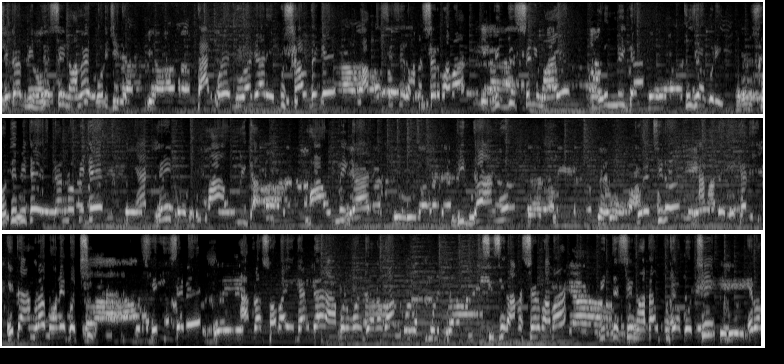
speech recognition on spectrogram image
সেটা বিদ্যেশ্বরী নামে পরিচিত। তারপরে দু হাজার একুশ সাল থেকে আমরা শ্রী রামেশ্বর বাবা বিদ্যুৎশ্রী মায়ের অম্বিকা পূজা করি। সতীপীঠে একান্ন পীঠে এক পীঠ মা অম্বিকা। মা অম্বিকার বিদ্যা আঙুল করেছিল আমাদের এখানে। এটা আমরা মনে করছি। সেই হিসেবে আমরা সবাই এখানকার আপন জনগণ শ্রী রামেশ্বর বাবা বিদ্যুৎশ্রী মাতার পূজা করছি এবং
